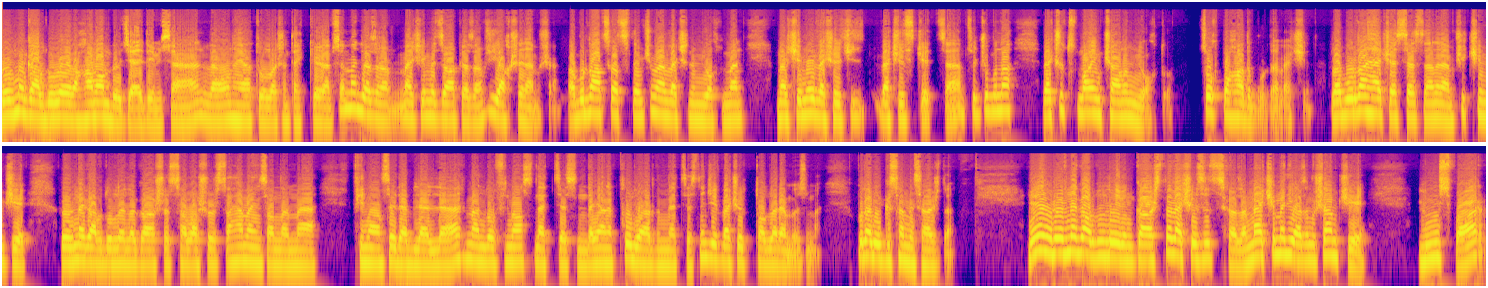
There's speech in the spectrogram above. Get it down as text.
Rövnə Qabdulayeva hamam böcəyi demisən və onun həyat yoldaşını təhqir eləmisən. Mən yazıram, məhkəməyə cavab yazıram ki, yaxşı eləmişəm. Və burada açıq-açıq deyim ki, mənim vəkilim yoxdur. Mən məhkəməyə vəkilsiz vəkilsiz getsəm, çünki buna vəkil tutmaq imkanım yoxdur. Çox bahadır burada vəkil. Və buradan hər kəs səslənirəm ki, kim ki Rövnə Qabdulayeva qarşı savaşırsa, həmin insanlar mənə finansə edə bilərlər. Mən də o finans nəticəsində, yəni pul yardım nəticəsində gedib vəkil tuta bilərəm özümə. Bu da bir qısa mesajdır. Yəni Rövnə Qabdullayevin qarşısına vəkilsiz çıxacaq. Məhkəmədə yazmışam ki, Luis var,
